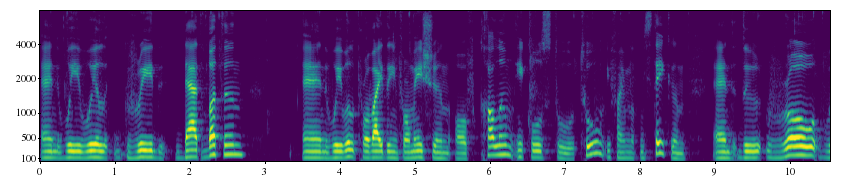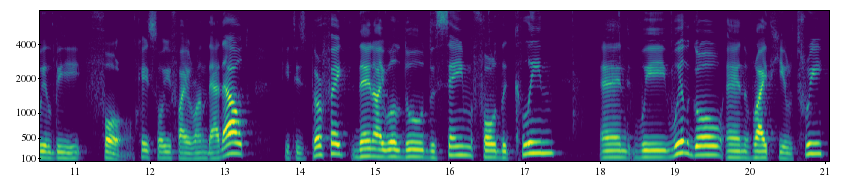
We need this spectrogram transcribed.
and we will grid that button and we will provide the information of column equals to 2 if I'm not mistaken and the row will be 4 okay so if I run that out it is perfect. Then I will do the same for the clean and we will go and write here 3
